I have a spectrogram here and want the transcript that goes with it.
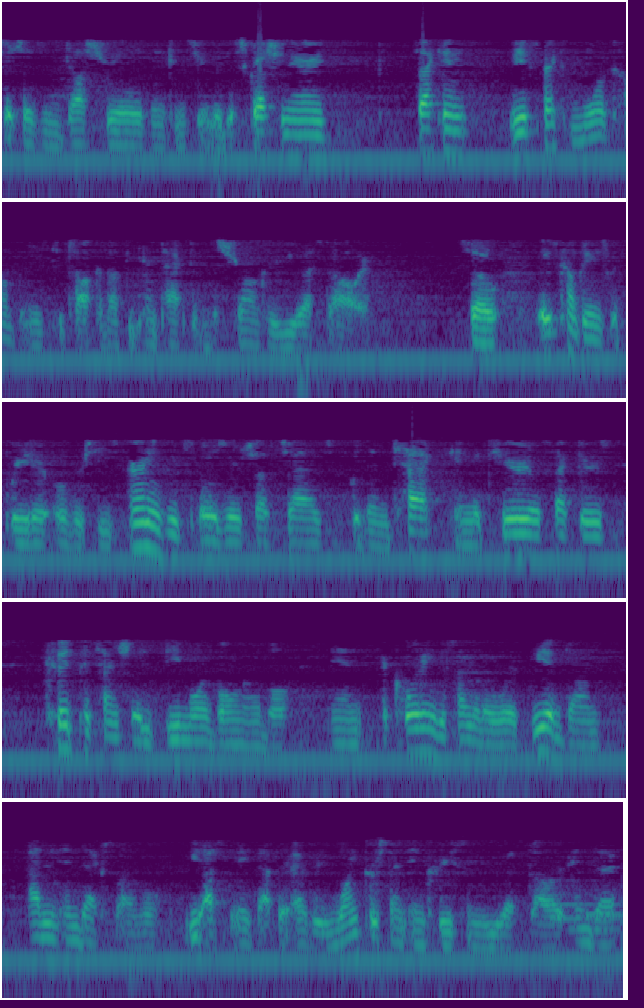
such as industrials and consumer discretionary. Second, we expect more companies to talk about the impact of the stronger U.S. dollar. So those companies with greater overseas earnings exposure, such as within tech and material sectors, could potentially be more vulnerable. And according to some of the work we have done at an index level, we estimate that for every 1% increase in the U.S. dollar index,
